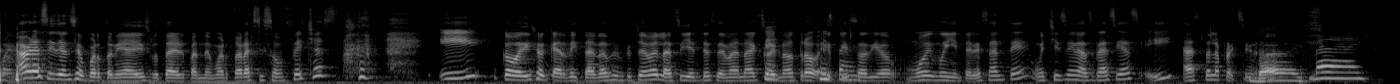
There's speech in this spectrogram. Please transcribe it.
Bueno, ahora sí dense oportunidad de disfrutar el pan de muerto. Ahora sí son fechas. Y como dijo Carlita, nos escuchamos la siguiente semana Sí, con otro episodio muy, muy interesante. Muchísimas gracias y hasta la próxima. Bye. Bye.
